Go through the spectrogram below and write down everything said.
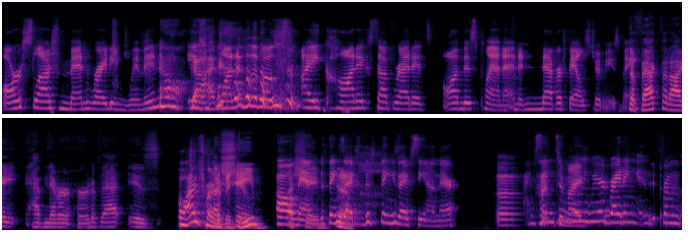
r slash men writing women oh is one of the most iconic subreddits on this planet and it never fails to amuse me The fact that I have never heard of that is oh, I've heard a of it, dude. oh A man, shame. the things Yeah. I've the things I've seen on there. uh, I've seen some my really weird writing from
